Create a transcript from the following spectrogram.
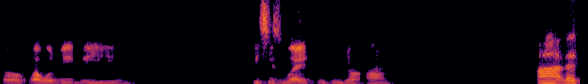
So what would be the easiest way to do your own? Ah, that,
